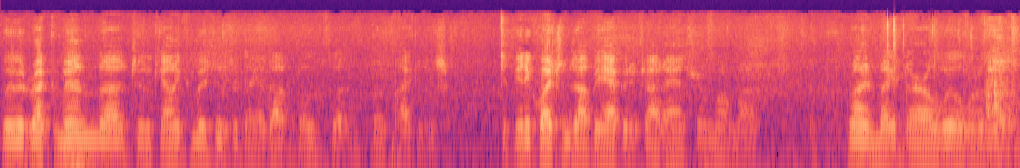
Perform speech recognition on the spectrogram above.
we would recommend uh, to the county commissioners that they adopt both, uh, both packages. If any questions, I'll be happy to try to answer them, or my running mate Darrell will, one or the other.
